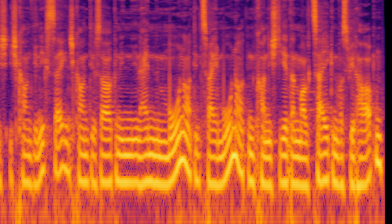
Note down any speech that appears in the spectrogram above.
ich, ich kann dir nichts zeigen. Ich kann dir sagen, in, in einem Monat, in zwei Monaten kann ich dir dann mal zeigen, was wir haben.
